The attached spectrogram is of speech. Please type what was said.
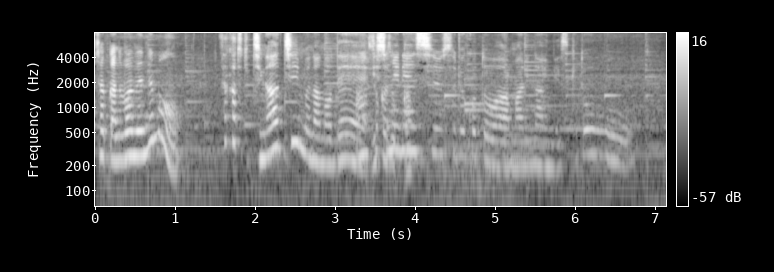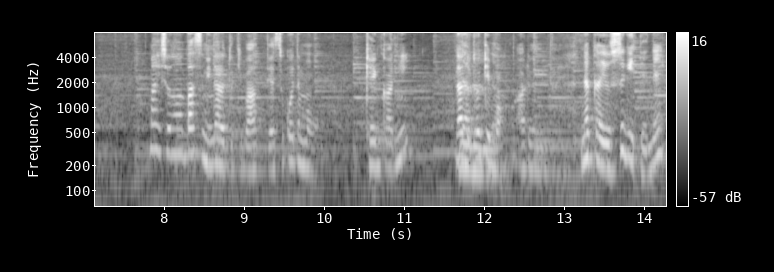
サッカーの場面でもサッカーちょっと違うチームなので一緒に練習することはあまりないんですけどまあ一緒のバスになる時はあってそこでも喧嘩になる時もあるみたいな。仲良すぎてね。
